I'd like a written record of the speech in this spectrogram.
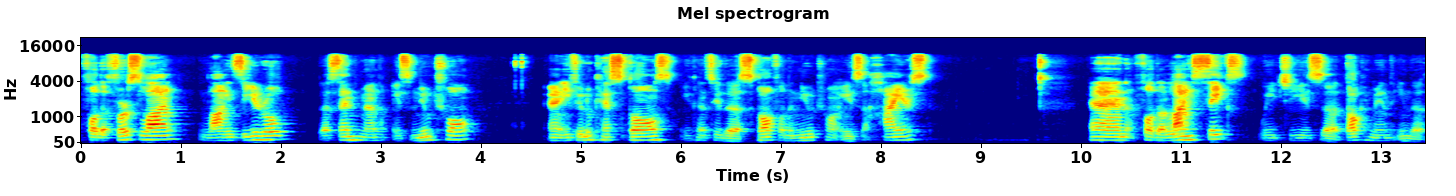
for the first line, line zero, the sentiment is neutral. And if you look at scores, you can see the score for the neutral is highest. And for the line six, which is a document in the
